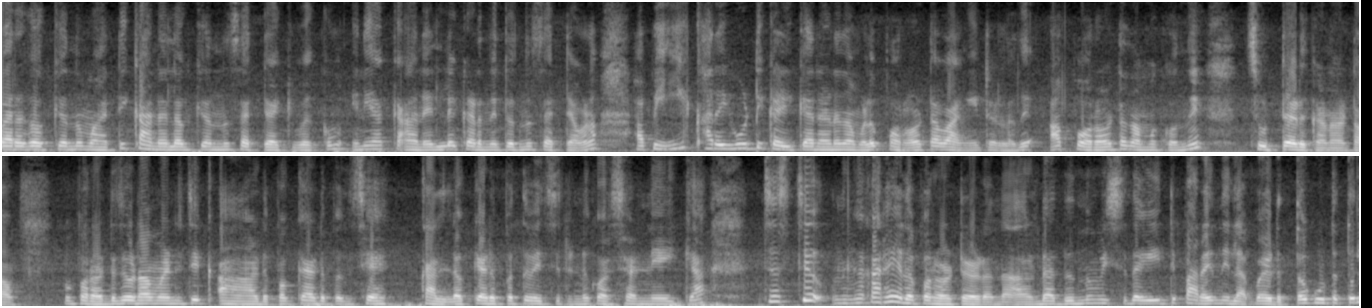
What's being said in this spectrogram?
വിറകൊക്കെ ഒന്ന് മാറ്റി കനലൊക്കെ ഒന്ന് സെറ്റാക്കി വെക്കും. ഇനി ആ കനലിൽ കിടന്നിട്ടൊന്ന് സെറ്റാവണം. അപ്പോൾ ഈ കറി കൂട്ടി കഴിക്കാനാണ് നമ്മൾ പൊറോട്ട വാങ്ങിയിട്ടുള്ളത്. ആ പൊറോട്ട നമുക്കൊന്ന് ചുട്ടെടുക്കണം കേട്ടോ. അപ്പോൾ പൊറോട്ട ചൂടാൻ വേണ്ടിയിട്ട് അടുപ്പൊക്കെ അടുപ്പത്ത് ചേ കല്ലൊക്കെ അടുപ്പത്ത് വെച്ചിട്ടുണ്ട്. കുറച്ച് എണ്ണ ഒഴിക്കുക. ജസ്റ്റ് നിങ്ങൾക്കറിയാലോ പൊറോട്ട ഇടുന്ന അതുകൊണ്ട് അതൊന്നും വിശദമായിട്ട് പറയുന്നില്ല. അപ്പോൾ എടുത്ത കൂട്ടത്തിൽ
